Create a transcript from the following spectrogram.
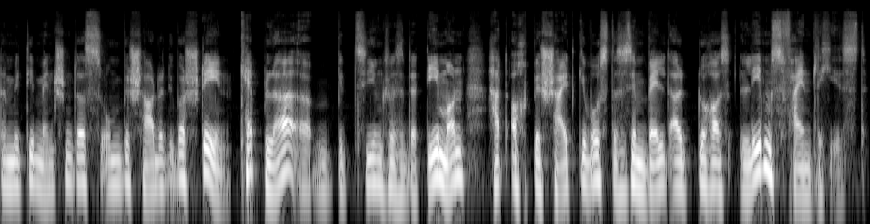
damit die Menschen das unbeschadet überstehen. Kepler, äh, beziehungsweise der Dämon, hat auch Bescheid gewusst, dass es im Weltall durchaus lebensfeindlich ist.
